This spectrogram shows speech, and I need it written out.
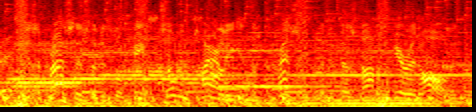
It is a process that is located so entirely in the present that it does not appear at all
